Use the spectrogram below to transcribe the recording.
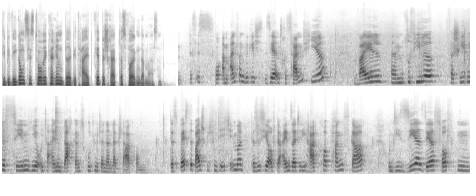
Die Bewegungshistorikerin Birgit Heidke beschreibt das folgendermaßen. Das ist am Anfang wirklich sehr interessant hier, weil ähm, so viele verschiedene Szenen hier unter einem Dach ganz gut miteinander klarkommen. Das beste Beispiel finde ich immer, dass es hier auf der einen Seite die Hardcore-Punks gab und die sehr, sehr soften,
